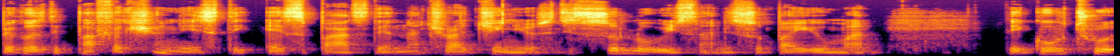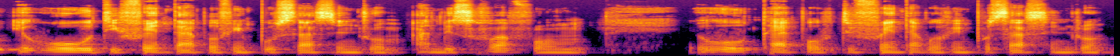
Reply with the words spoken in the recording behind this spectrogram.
Because the perfectionist, the experts, the natural genius, the soloist, and the superhuman, they go through a whole different type of imposter syndrome and they suffer from a whole type of different type of imposter syndrome.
